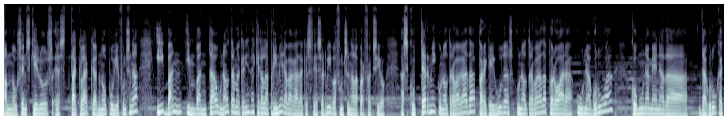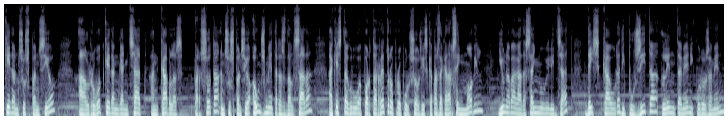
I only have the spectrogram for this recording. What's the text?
amb 900 quilos està clar que no podia funcionar, i van inventar un altre mecanisme que era la primera vegada que es feia servir, va funcionar a la perfecció. Escut tèrmic una altra vegada, paracaigudes una altra vegada, però ara una grua com una mena de, de grua que queda en suspensió el robot queda enganxat en cables per sota, en suspensió a uns metres d'alçada. Aquesta grua porta retropropulsors i és capaç de quedar-se immòbil i una vegada s'ha immobilitzat, deix caure, diposita lentament i curosament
